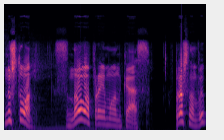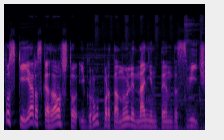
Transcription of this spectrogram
Ну что, снова про Us. В прошлом выпуске я рассказал, что игру портанули на Nintendo Switch.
